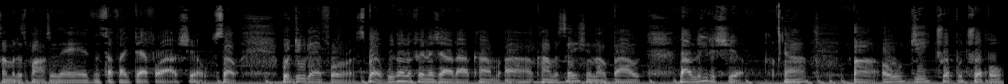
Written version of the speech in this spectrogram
some of the sponsors ads and stuff like that for our show. So we'll do that for us. But we're to finish out our, com- uh, conversation about about leadership. Huh? Uh, OG triple triple,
